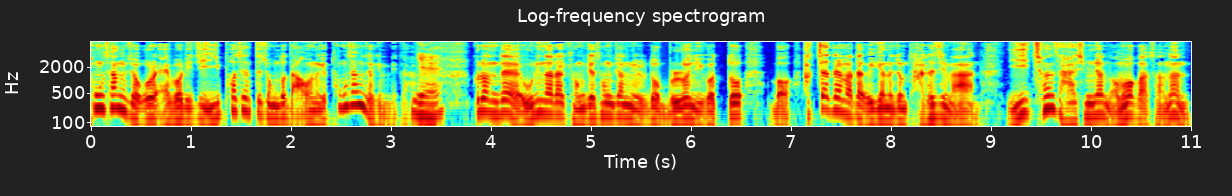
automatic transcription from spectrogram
통상적으로 에버리지 2% 정도 나오는 게 통상적입니다. 예. 그런데 우리나라 경제 성장률도 물론 이것도 뭐 학자들마다 의견은 좀 다르지만 2040년 넘어가서는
